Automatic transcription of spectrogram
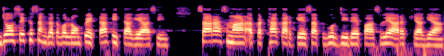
ਜੋ ਸਿੱਖ ਸੰਗਤ ਵੱਲੋਂ ਭੇਟਾ ਕੀਤਾ ਗਿਆ ਸੀ। ਸਾਰਾ ਸਮਾਨ ਇਕੱਠਾ ਕਰਕੇ ਸਤਿਗੁਰ ਜੀ ਦੇ ਪਾਸ ਲਿਆ ਰੱਖਿਆ ਗਿਆ।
